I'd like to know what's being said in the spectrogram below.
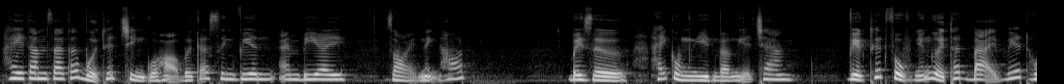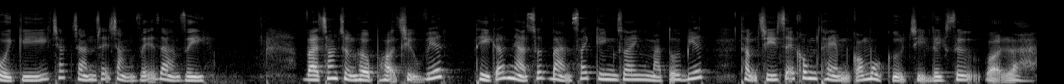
hay tham gia các buổi thuyết trình của họ với các sinh viên MBA giỏi nịnh hót. Bây giờ, hãy cùng nhìn vào nghĩa trang. Việc thuyết phục những người thất bại viết hồi ký chắc chắn sẽ chẳng dễ dàng gì. Và trong trường hợp họ chịu viết, thì các nhà xuất bản sách kinh doanh mà tôi biết thậm chí sẽ không thèm có một cử chỉ lịch sự gọi là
